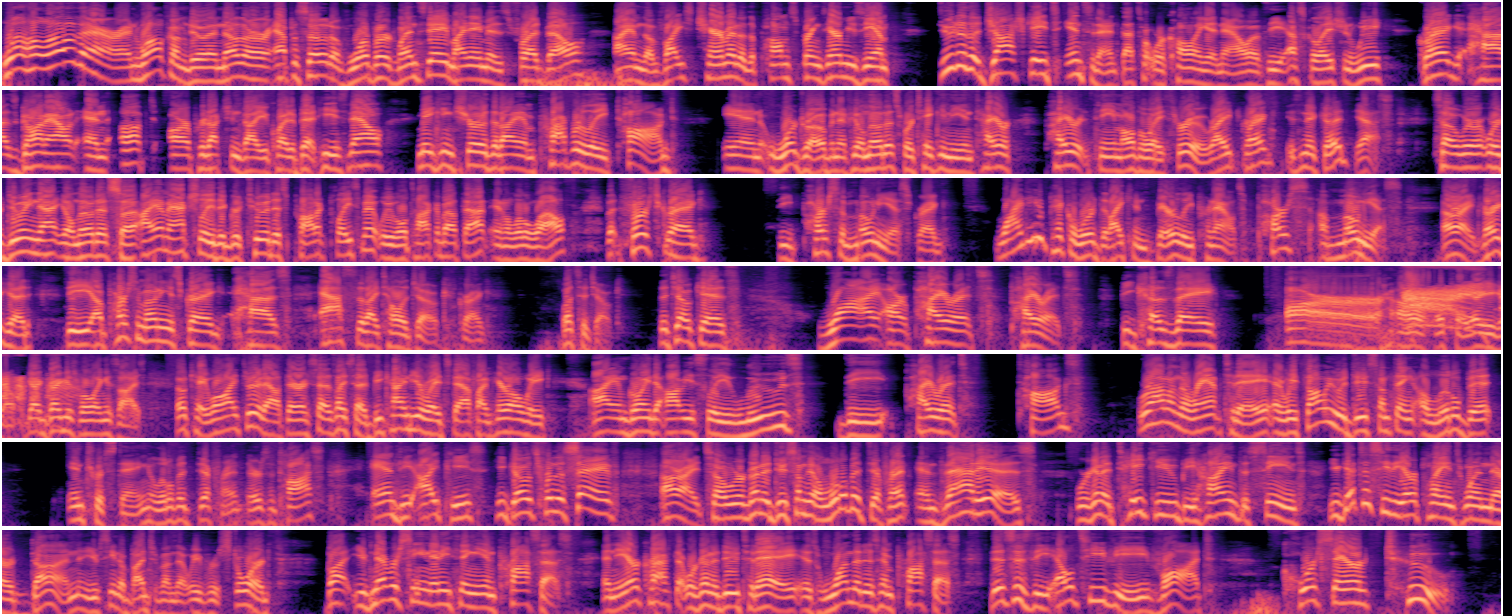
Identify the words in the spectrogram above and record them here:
Well, hello there, and welcome to another episode of Warbird Wednesday. My name is Fred Bell. I am the vice chairman of the Palm Springs Air Museum. Due to the Josh Gates incident, that's what we're calling it now, of the escalation, we, Greg, has gone out and upped our production value quite a bit. He's now making sure that I am properly togged in wardrobe, and if you'll notice, we're taking the entire pirate theme all the way through, right, Greg? Isn't it good? Yes. So we're, we're doing that. You'll notice uh, I am actually the gratuitous product placement. We will talk about that in a little while. But first, Greg, the parsimonious, Greg. Why do you pick a word that I can barely pronounce? Parsimonious. All right, very good. The uh, parsimonious Greg has asked that I tell a joke, Greg. What's a joke? The joke is, why are pirates pirates? Because they are. Oh, okay, there you go. Greg is rolling his eyes. Okay, well, I threw it out there. I said, as I said, be kind to your wait staff. I'm here all week. I am going to obviously lose the pirate togs. We're out on the ramp today, and we thought we would do something a little bit interesting, a little bit different. There's a toss and the eyepiece. He goes for the save. All right, so we're going to do something a little bit different, and that is we're going to take you behind the scenes. You get to see the airplanes when they're done. You've seen a bunch of them that we've restored, but you've never seen anything in process. And the aircraft that we're going to do today is one that is in process. This is the LTV Vought Corsair 2,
